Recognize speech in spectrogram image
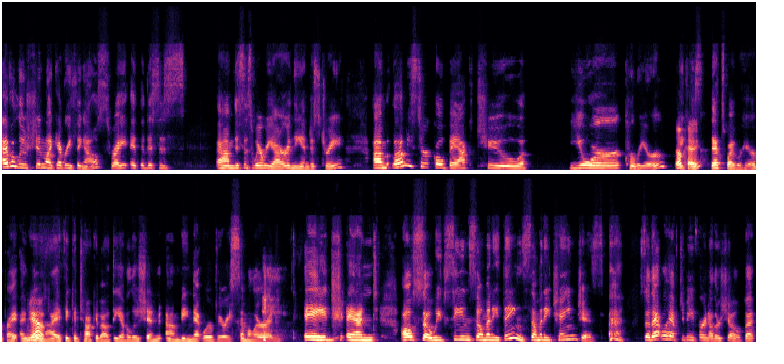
evolution like everything else, right? It, this is um, this is where we are in the industry. Um, let me circle back to your career. Okay. That's why we're here, right? I mean, yeah. I, I think could talk about the evolution, um, being that we're very similar in age. And also, we've seen so many things, so many changes. so that will have to be for another show. But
